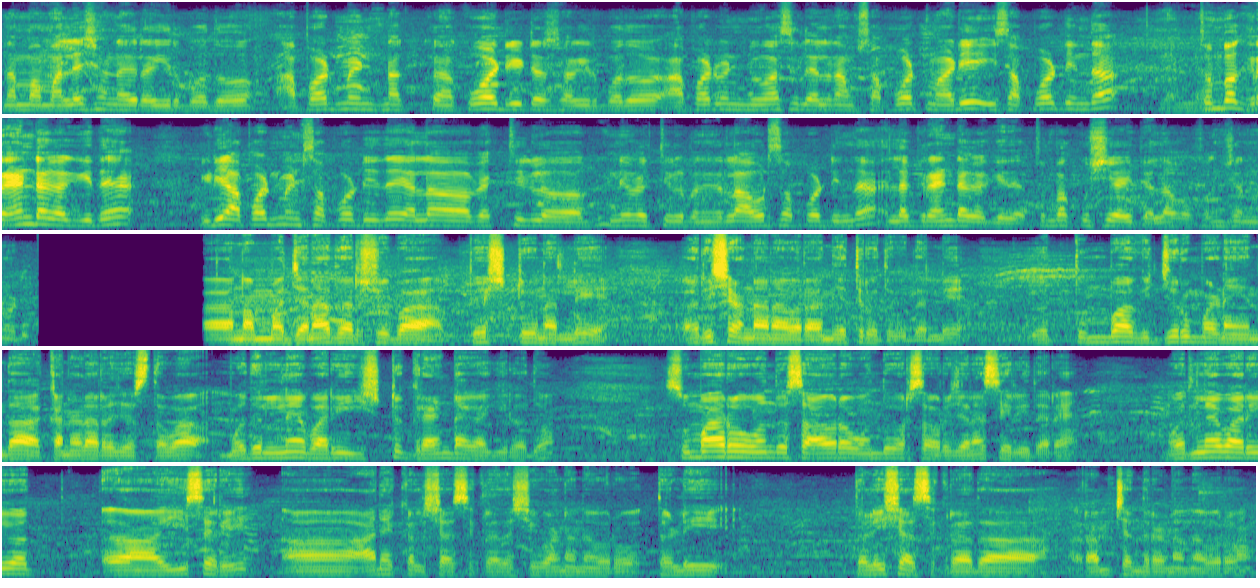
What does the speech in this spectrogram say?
ನಮ್ಮ ಮಲ್ಲೇಶ ಆಗಿರ್ಬೋದು ಅಪಾರ್ಟ್ಮೆಂಟ್ನ ಕೋಆರ್ಡಿನೇಟರ್ಸ್ ಆಗಿರ್ಬೋದು ಅಪಾರ್ಟ್ಮೆಂಟ್ ನಿವಾಸಿಗಳೆಲ್ಲ ನಾವು ಸಪೋರ್ಟ್ ಮಾಡಿ ಈ ಸಪೋರ್ಟಿಂದ ತುಂಬ ಗ್ರ್ಯಾಂಡಾಗಿದೆ ಇಡೀ ಅಪಾರ್ಟ್ಮೆಂಟ್ ಸಪೋರ್ಟ್ ಇದೆ ಎಲ್ಲ ವ್ಯಕ್ತಿಗಳು ಗಣ್ಯ ವ್ಯಕ್ತಿಗಳು ಬಂದಿರಲ್ಲ ಅವ್ರ ಸಪೋರ್ಟಿಂದ ಎಲ್ಲ ಗ್ರ್ಯಾಂಡಾಗಿದೆ ತುಂಬ ಖುಷಿ ಆಯ್ತು ಎಲ್ಲ ಫಂಕ್ಷನ್ ನೋಡಿ. ನಮ್ಮ ಜನಾದರ್ ಶುಭ ಫೇಸ್ ಟೂನಲ್ಲಿ ಹರೀಶ್ ಅಣ್ಣನವರ ನೇತೃತ್ವದಲ್ಲಿ ಇವತ್ತು ತುಂಬ ವಿಜೃಂಭಣೆಯಿಂದ ಕನ್ನಡ ರಾಜ್ಯೋತ್ಸವ ಮೊದಲನೇ ಬಾರಿ ಇಷ್ಟು ಗ್ರ್ಯಾಂಡಾಗಿ ಆಗಿರೋದು. ಸುಮಾರು ಒಂದು ಸಾವಿರ ಒಂದೂವರೆ ಸಾವಿರ ಜನ ಸೇರಿದ್ದಾರೆ. ಮೊದಲನೇ ಬಾರಿ ಇವತ್ತು ಈ ಸರಿ ಆನೇಕಲ್ ಶಾಸಕರಾದ ಶಿವಣ್ಣನವರು ತಳಿ ತಳಿ ಶಾಸಕರಾದ ರಾಮಚಂದ್ರಣ್ಣನವರು,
